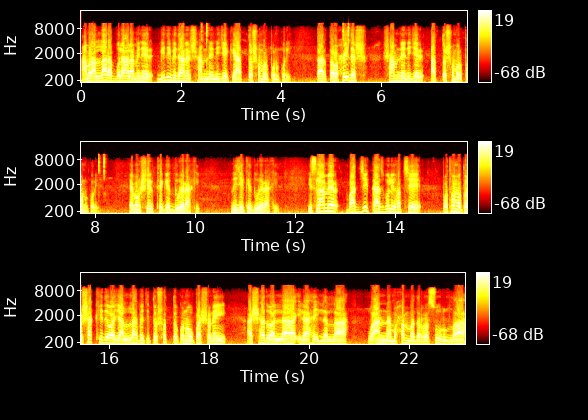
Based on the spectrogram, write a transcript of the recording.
আমরা আল্লাহ রাব্বুল আলমিনের বিধিবিধানের সামনে নিজেকে আত্মসমর্পণ করি। তার তৌহিদের সামনে নিজের আত্মসমর্পণ করি এবং শির থেকে দূরে রাখি, নিজেকে দূরে রাখি। ইসলামের বাহ্যিক কাজগুলি হচ্ছে প্রথমত সাক্ষী দেওয়া যে আল্লাহ ব্যতীত সত্য কোনো উপাস্য নেই। আশহাদু আল্লাহ ইলাহ ইল্লাল্লাহ ও আন্না মুহাম্মদ রসুল্লাহ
